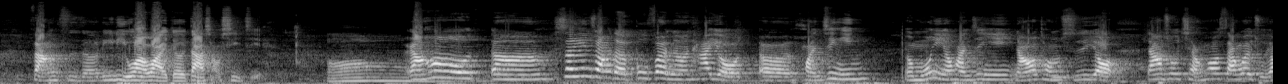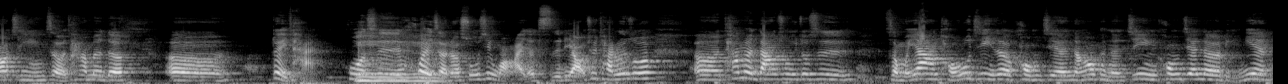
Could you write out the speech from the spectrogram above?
房子的里里外外的大小细节。哦。然后，呃，声音装的部分呢，它有呃环境音，有模拟的环境音，然后同时有当初前后三位主要经营者他们的呃对谈，或者是会诊的书信往来的资料，去谈论说，呃，他们当初就是。怎么样投入经营这个空间？然后可能经营空间的理念，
